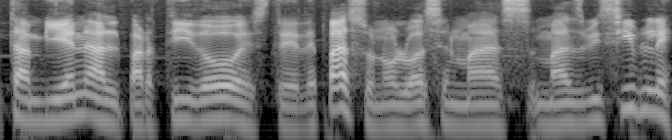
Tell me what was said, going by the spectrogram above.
también al partido este, de paso, ¿no? Lo hacen más, más visible.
